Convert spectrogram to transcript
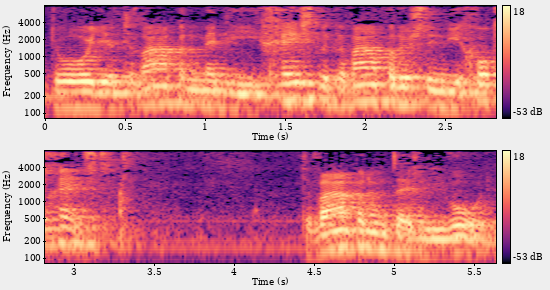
door je te wapenen met die geestelijke wapenrusting die God geeft. Te wapenen tegen die woorden.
